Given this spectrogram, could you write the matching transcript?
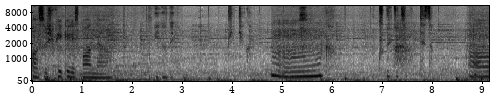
Oh, so Queequeg is gone now. Mm. Oh.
